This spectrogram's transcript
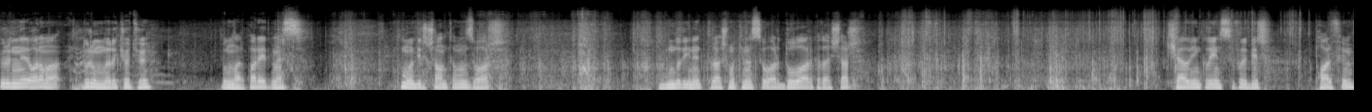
ürünleri var ama durumları kötü. Bunlar para etmez. Puma bir çantamız var. Bunda da yine tıraş makinesi var. Dolu arkadaşlar. Calvin Klein 01 parfüm.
